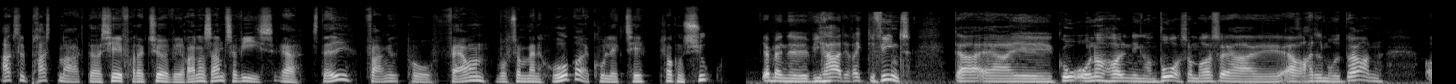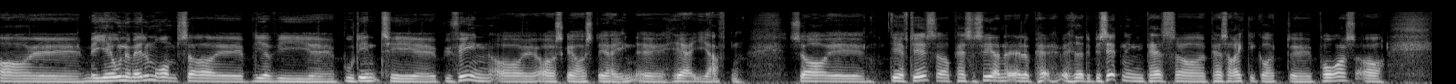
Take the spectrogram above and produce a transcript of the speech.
Axel Præstmark, der er chefredaktør ved Randers Amtsavis, er stadig fanget på færgen, som man håber at kunne lægge til klokken 7. Jamen, øh, vi har det rigtig fint. Der er øh, god underholdning ombord, som også er, øh, er rettet mod børn. Og øh, med jævne mellemrum, så øh, bliver vi øh, budt ind til øh, buffeten og, øh, og skal også derind øh, her i aften. Så øh, DFDS og passagererne, eller hvad hedder det, besætningen passer, passer rigtig godt øh, på os, og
